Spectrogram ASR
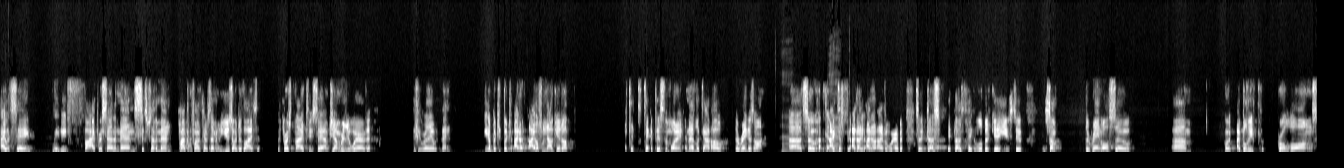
I would say, maybe five percent of the men, six percent of the men, five five percent of the men who use our device. The first night or two say, "I'm, gee, I'm really aware of it." If you really, then you know, but but I don't. I often now get up to, to take a piss in the morning, and I look down. Oh, the ring is on. Oh. Uh, so yeah. I just I don't I don't I'm aware of it. So it does it does take a little bit of getting used to. Some the ring also, um, I believe, prolongs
